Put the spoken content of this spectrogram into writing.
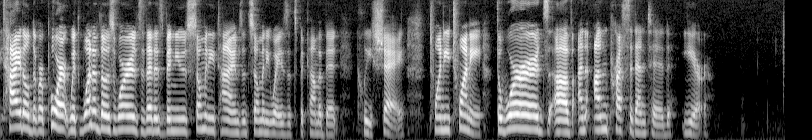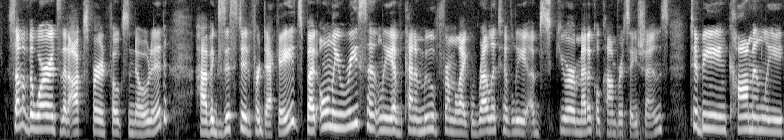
titled the report with one of those words that has been used so many times in so many ways it's become a bit cliche 2020, the words of an unprecedented year. Some of the words that Oxford folks noted have existed for decades, but only recently have kind of moved from like relatively obscure medical conversations to being commonly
